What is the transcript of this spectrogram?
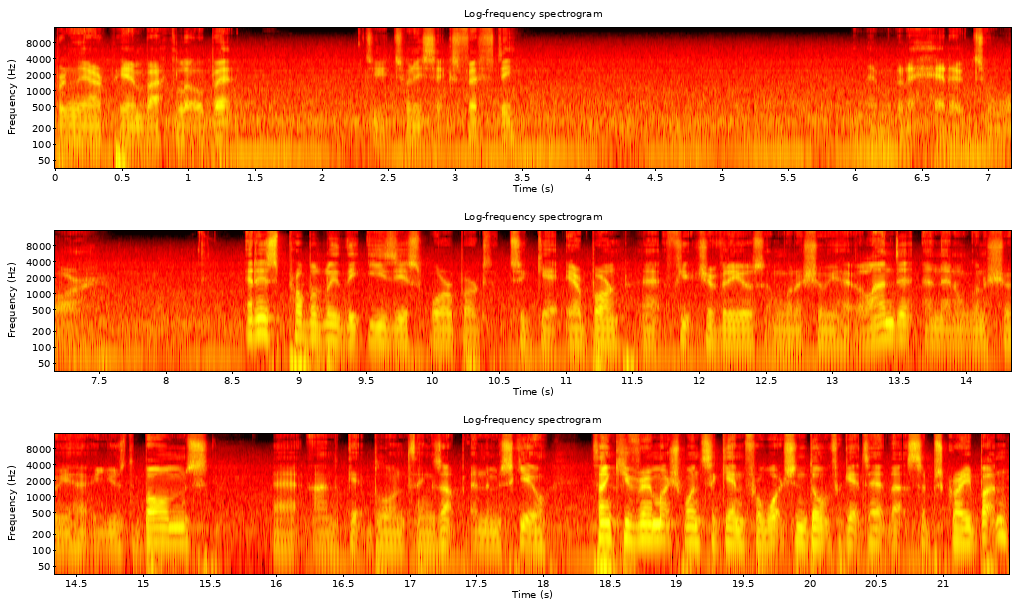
bring the RPM back a little bit to 2650 and then we're going to head out to war. It is probably the easiest warbird to get airborne. Uh, future videos I'm going to show you how to land it and then I'm going to show you how to use the bombs uh, and get blowing things up in the Mosquito. Thank you very much once again for watching. Don't forget to hit that subscribe button.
